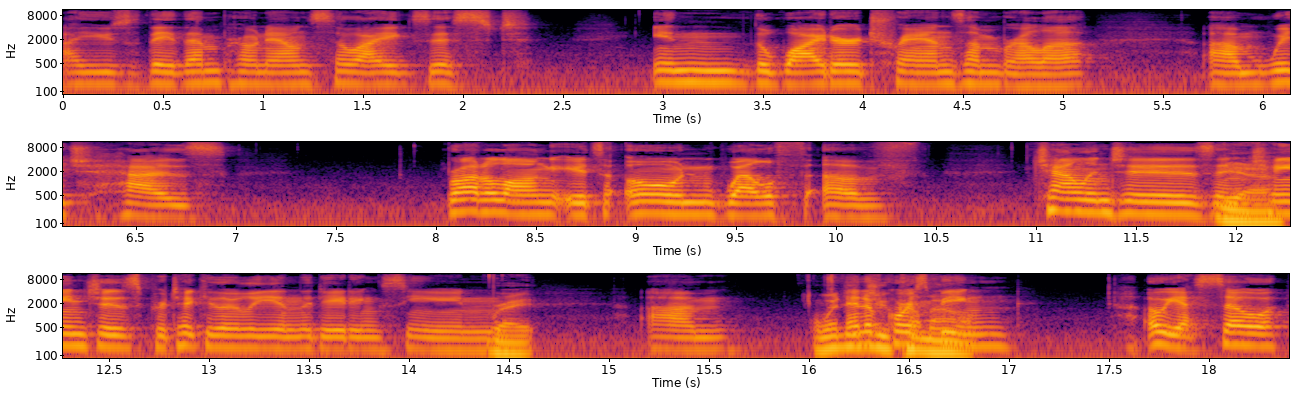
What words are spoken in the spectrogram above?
I use they/them pronouns, so I exist in the wider trans umbrella, um, which has brought along its own wealth of challenges and Yeah. changes, particularly in the dating scene. Right. Um, When did and of you course, come being oh yes, so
